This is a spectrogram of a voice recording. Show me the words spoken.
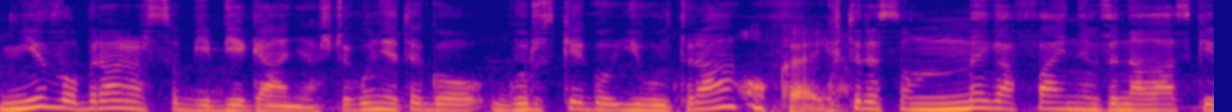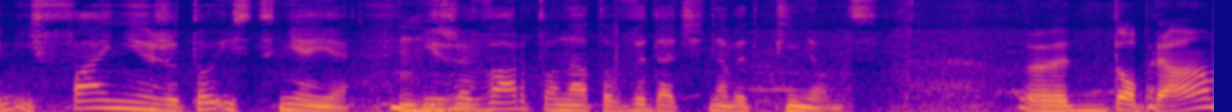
nie wyobrażasz sobie biegania, szczególnie tego górskiego i ultra, Okej. które są mega fajnym wynalazkiem i fajnie, że to istnieje Mhm. i że warto na to wydać nawet pieniądz. E, Dobra,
